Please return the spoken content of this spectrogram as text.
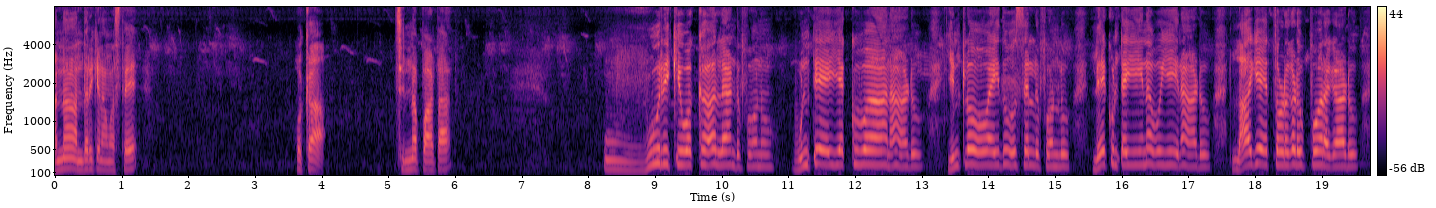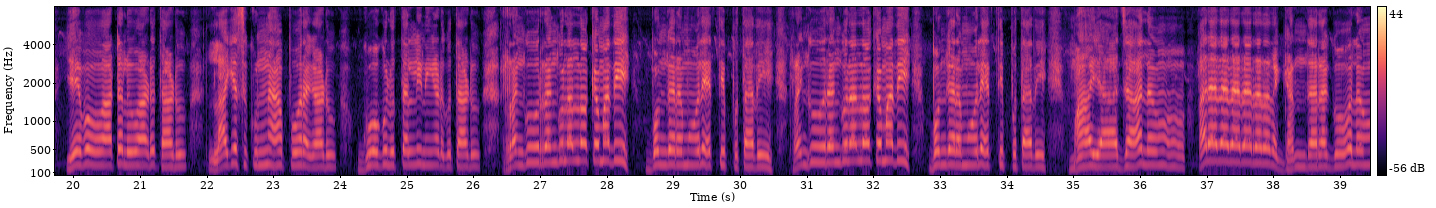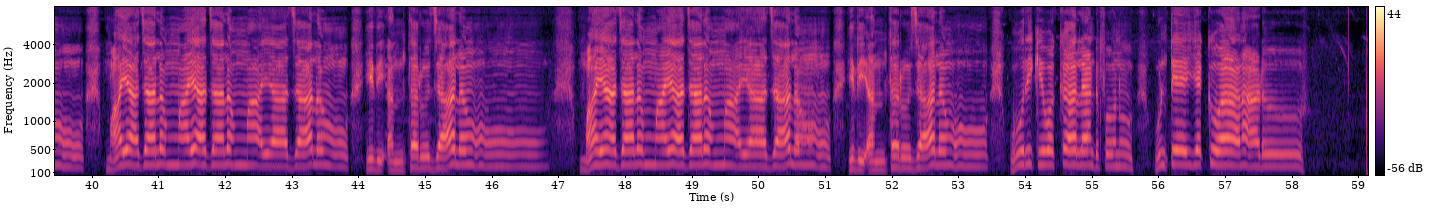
అన్న అందరికీ నమస్తే. ఒక చిన్న పాట. ఊరికి ఒక ల్యాండ్ ఫోను ఉంటే ఎక్కువ నాడు. ఇంట్లో ఐదు సెల్ ఫోన్లు లేకుంటే ఈనవు ఈనాడు లాగే తొడగడు పోరగాడు. ఏవో ఆటలు ఆడుతాడు లాగేసుకున్న పోరగాడు గోగులు తల్లిని అడుగుతాడు. రంగు రంగుల లోకమది బొంగరమూలే తిప్పుతుంది. రంగు రంగుల లోకమది బొంగరమూలే తిప్పుతుంది. మాయాజాలం అరరరరరర గందరగోళం. మాయాజాలం మాయాజాలం మాయాజాలం ఇది అంతరుజాలం. మాయాజాలం మాయాజాలం మాయాజాలం. ఇది అంతరుజాలం. ఊరికి ఒక్క ల్యాండ్ ఫోను ఉంటే ఎక్కువ నాడు.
